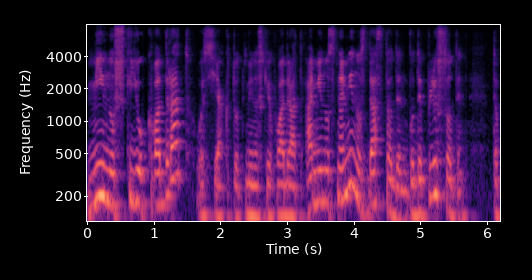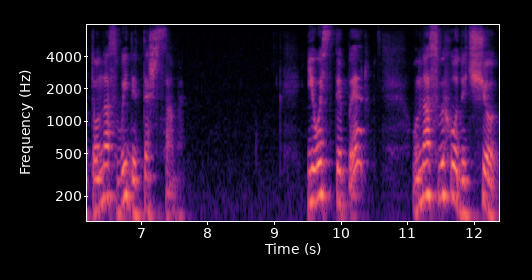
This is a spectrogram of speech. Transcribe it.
мінус q квадрат, ось як тут мінус q квадрат, а мінус на мінус дасть 1, буде плюс 1. Тобто у нас вийде те ж саме. І ось тепер у нас виходить, що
